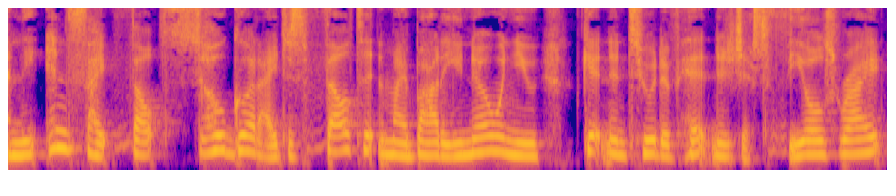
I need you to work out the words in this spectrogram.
And the insight felt so good. I just felt it in my body. You know, when you get an intuitive hit and it just feels right.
